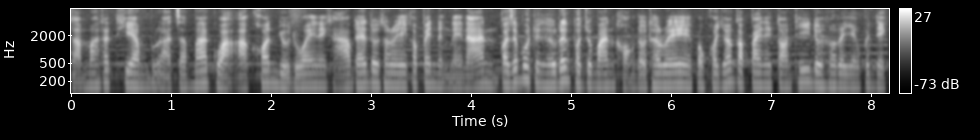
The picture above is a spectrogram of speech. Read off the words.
สามารถทัดเทียม หรืออาจจะมากกว่าอาคอนอยู่ด้วยนะครับและโดเทเรก็เป็นหนึ่งในนั้นก่อนจะพูดถึงเรื่องปัจจุบันของโดเทเรผมขอย้อนกลับไปในตอนที่โดเทเรยังเป็นเด็ก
